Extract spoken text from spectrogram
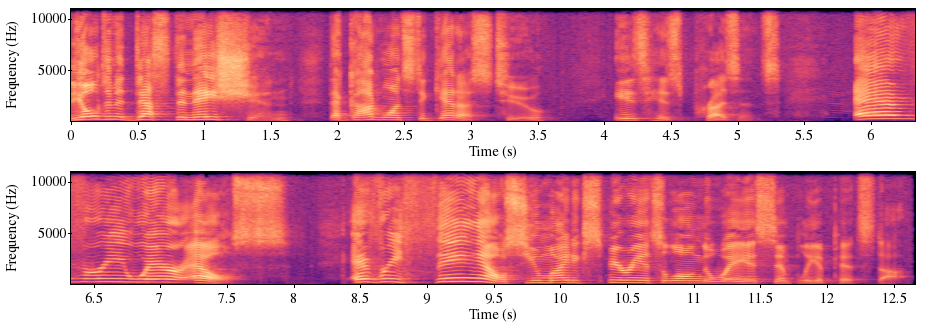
the ultimate destination that God wants to get us to is His presence. Everywhere else, everything else you might experience along the way is simply a pit stop.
